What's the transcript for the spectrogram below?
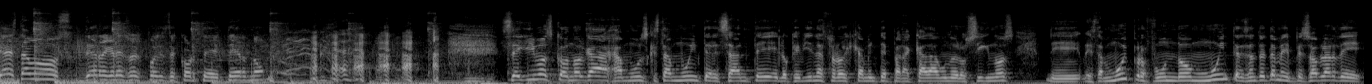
Ya estamos de regreso después de este corte eterno. Seguimos con Olga Jamús, que está muy interesante. Lo que viene astrológicamente para cada uno de los signos eh, está muy profundo, muy interesante. Ahorita me empezó a hablar de,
